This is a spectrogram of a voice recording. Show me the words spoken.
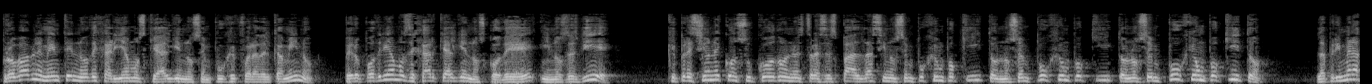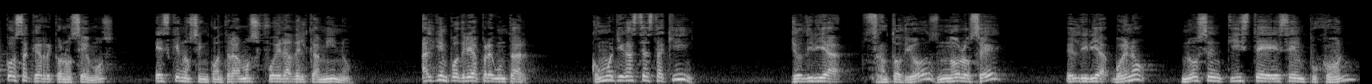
Probablemente no dejaríamos que alguien nos empuje fuera del camino, pero podríamos dejar que alguien nos codee y nos desvíe, que presione con su codo en nuestras espaldas y nos empuje un poquito, nos empuje un poquito, nos empuje un poquito. La primera cosa que reconocemos es que nos encontramos fuera del camino. Alguien podría preguntar, ¿cómo llegaste hasta aquí? Yo diría, Santo Dios, no lo sé. Él diría, bueno, ¿no sentiste ese empujón?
